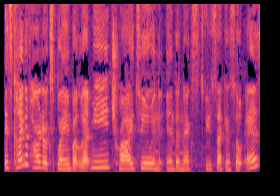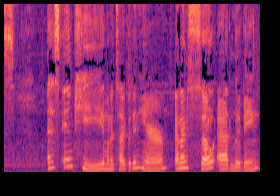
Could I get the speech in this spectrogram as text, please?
it's kind of hard to explain, but let me try to in in the next few seconds. So S S and P, I'm gonna type it in here, and I'm so ad libbing.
